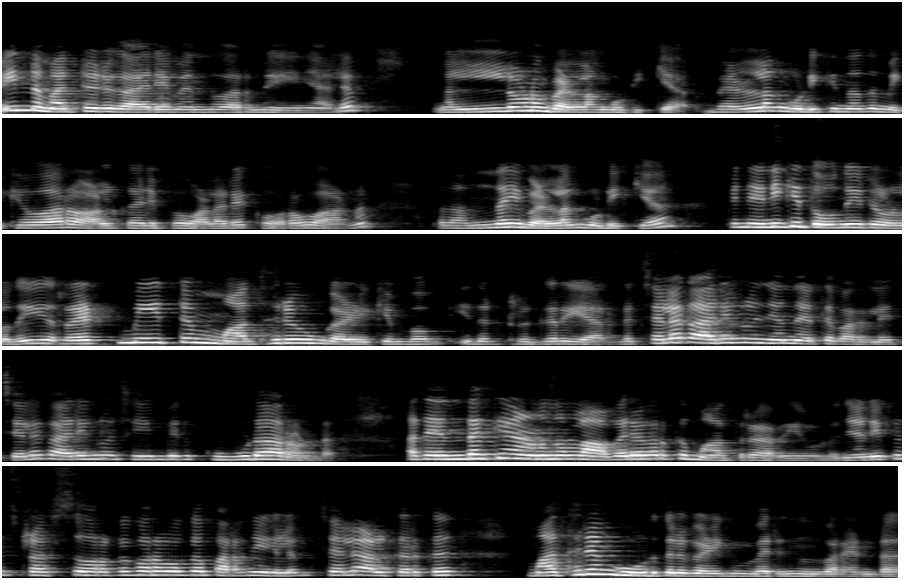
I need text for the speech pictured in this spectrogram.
പിന്നെ മറ്റൊരു കാര്യം എന്ന് പറഞ്ഞു കഴിഞ്ഞാൽ നല്ലോണം വെള്ളം കുടിക്കുക. വെള്ളം കുടിക്കുന്നത് മിക്കവാറും ആൾക്കാർ ഇപ്പോൾ വളരെ കുറവാണ്. അപ്പോൾ നന്നായി വെള്ളം കുടിക്കുക. പിന്നെ എനിക്ക് തോന്നിയിട്ടുള്ളത് ഈ റെഡ് മീറ്റും മധുരവും കഴിക്കുമ്പം ഇത് ട്രിഗർ ചെയ്യാറുണ്ട്. ചില കാര്യങ്ങൾ ഞാൻ നേരത്തെ പറഞ്ഞില്ലേ ചില കാര്യങ്ങൾ ചെയ്യുമ്പോൾ ഇത് കൂടാറുണ്ട്. അത് എന്തൊക്കെയാണെന്നുള്ള അവരവർക്ക് മാത്രമേ അറിയുള്ളൂ. ഞാനിപ്പോൾ സ്ട്രെസ് ഉറക്കക്കുറവൊക്കെ പറഞ്ഞെങ്കിലും ചില ആൾക്കാർക്ക് മധുരം കൂടുതൽ കഴിക്കുമ്പോൾ വരുന്നത് പറയുന്നുണ്ട്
